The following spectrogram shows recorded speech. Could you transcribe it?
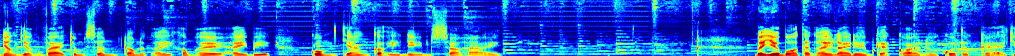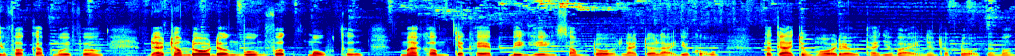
nhân dân và chúng sinh trong lúc ấy không hề hay biết, cũng chẳng có ý niệm sợ hãi. Bây giờ Bồ Tát ấy lại đem các cõi nước của tất cả chư Phật cấp mười phương, đã trong đồ đựng vuông vức một thước mà không chật hẹp biến hiện xong rồi lại trở lại như cũ. Tất cả chúng hội đều thấy như vậy nên rất đổi vui mừng,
